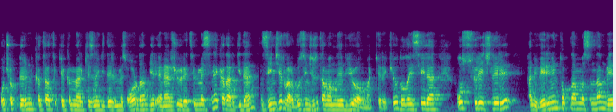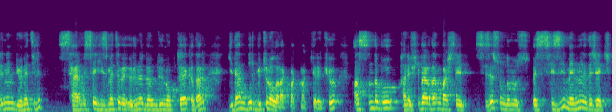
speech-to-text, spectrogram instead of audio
o çöplerin katı atık yakın merkezine giderilmesi, oradan bir enerji üretilmesine kadar giden zincir var. Bu zinciri tamamlayabiliyor olmak gerekiyor. Dolayısıyla o süreçleri hani verinin toplanmasından verinin yönetilip servise, hizmete ve ürüne döndüğü noktaya kadar giden bir bütün olarak bakmak gerekiyor. Aslında bu hani fiberden başlayıp size sunduğumuz ve sizi memnun edecek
